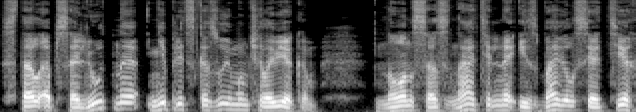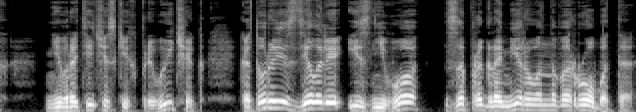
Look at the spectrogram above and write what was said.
стал абсолютно непредсказуемым человеком, но он сознательно избавился от тех невротических привычек, которые сделали из него запрограммированного робота.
